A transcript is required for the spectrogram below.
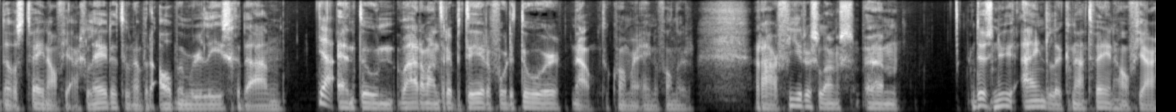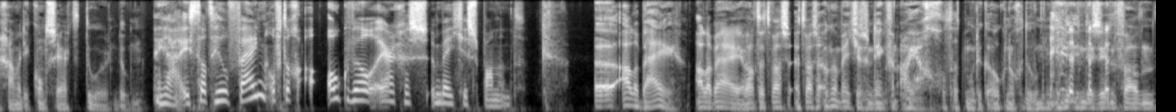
dat was 2,5 jaar geleden. Toen hebben we de albumrelease gedaan. Ja. En toen waren we aan het repeteren voor de tour. Nou, toen kwam er een of ander raar virus langs. Ehm, dus nu eindelijk, na 2,5 jaar, gaan we die concerttour doen. Ja, is dat heel fijn of toch ook wel ergens een beetje spannend? Eh, allebei, allebei. Want het was, het was ook een beetje zo'n ding van... oh ja, god, dat moet ik ook nog doen. In, in de zin van,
